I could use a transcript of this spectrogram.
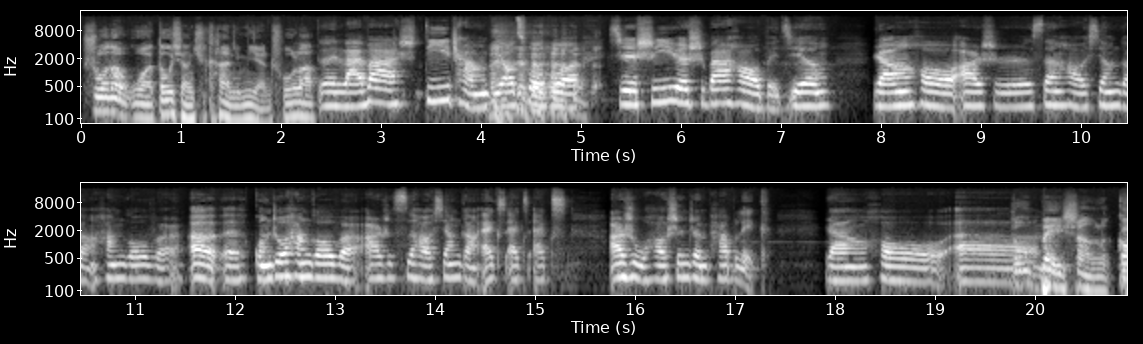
说的我都想去看你们演出了。对，来吧，第一场不要错过，是十一月十八号北京，然后二十三号香港 Hangover，呃呃广州 Hangover，二十四号香港 XXX，二十五号深圳 Public。然后呃，都背上了够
